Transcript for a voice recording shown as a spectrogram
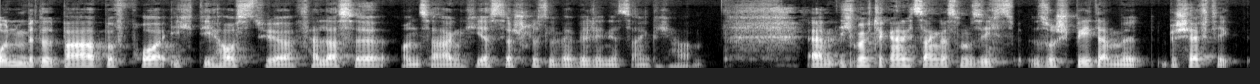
unmittelbar, bevor ich die Haustür verlasse und sagen, hier ist der Schlüssel, wer will den jetzt eigentlich haben? Ähm, ich möchte gar nicht sagen, dass man sich so später mit beschäftigt.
